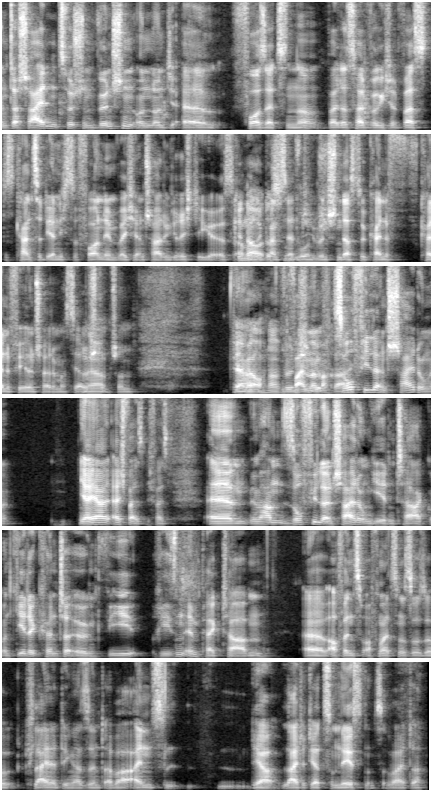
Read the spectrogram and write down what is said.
unterscheiden zwischen Wünschen und, und äh, Vorsätzen, ne? Weil das ist halt wirklich etwas, das kannst du dir nicht so vornehmen, welche Entscheidung die richtige ist. Genau, Aber du kannst dir natürlich wünschen, dass du keine, keine Fehlentscheidung machst. Ja, das ja. stimmt schon. Wir ja, haben ja auch nach Wünschen Vor allem, man macht so viele Entscheidungen. Ja, ja, ich weiß, ich weiß. Ähm, wir haben so viele Entscheidungen jeden Tag und jede könnte irgendwie riesen Impact haben. Äh, auch wenn es oftmals nur so, so kleine Dinger sind, aber eins ja, leitet ja zum nächsten und so weiter.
